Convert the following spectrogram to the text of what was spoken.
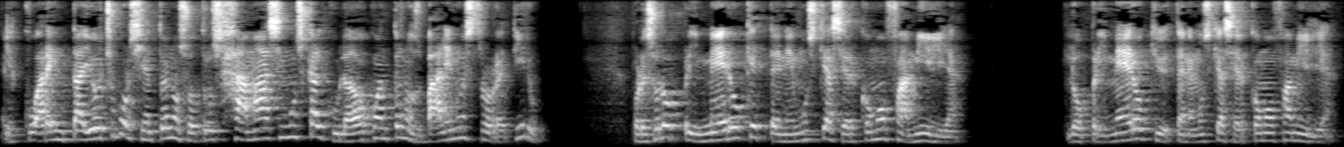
el 48% de nosotros jamás hemos calculado cuánto nos vale nuestro retiro. Por eso lo primero que tenemos que hacer como familia, lo primero que tenemos que hacer como familia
